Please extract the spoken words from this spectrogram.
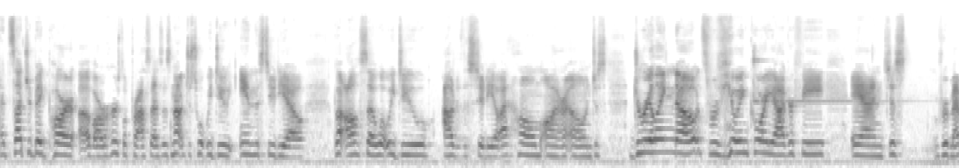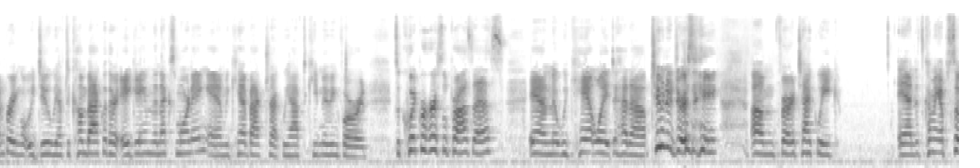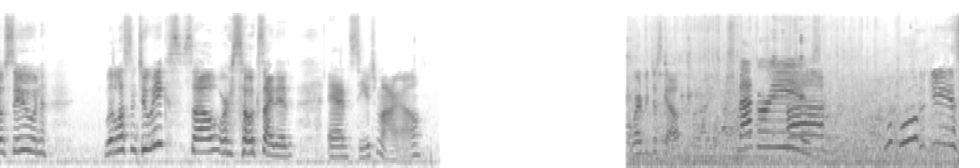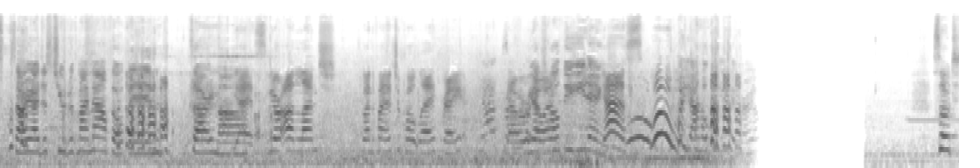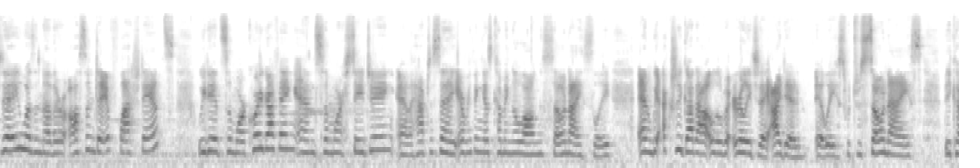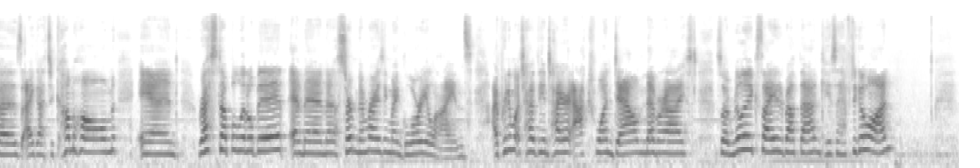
It's such a big part of our rehearsal process. It's not just what we do in the studio, but also what we do out of the studio at home on our own, just drilling notes, reviewing choreography, and just remembering what we do. We have to come back with our A game the next morning and we can't backtrack. We have to keep moving forward. It's a quick rehearsal process and we can't wait to head out to New Jersey um, for our tech week. And it's coming up so soon. A little less than two weeks. So we're so excited. And see you tomorrow. Where did we just go? Smackeries! Ah, cookies! Sorry, I just chewed with my mouth open. Sorry, Mom. Yes, we are on lunch. Going to find a Chipotle, right? Yeah, Is that where we're We got going? healthy eating. Yes! Woo! yeah, healthy So today was another awesome day of Flashdance. We did some more choreographing and some more staging and I have to say everything is coming along so nicely and we actually got out a little bit early today. I did at least which was so nice because I got to come home and rest up a little bit and then start memorizing my Gloria lines. I pretty much have the entire act one down memorized so I'm really excited about that in case I have to go on.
